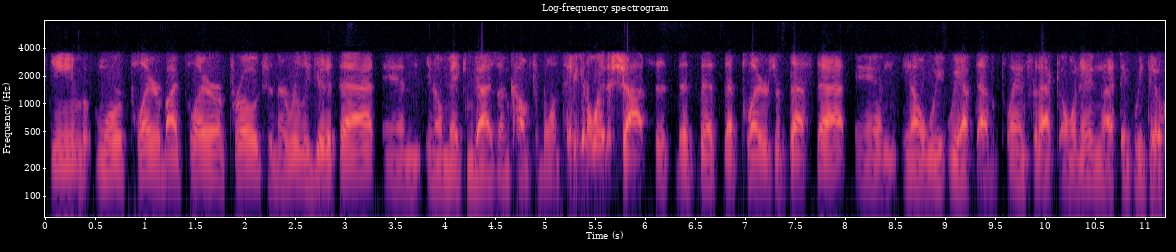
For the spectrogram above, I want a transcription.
scheme, but more player by player approach, and they're really good at that, and you know making guys uncomfortable and taking away the shots that that that, that players are best at, and you know we we have to have a plan for that going in, and I think we do.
